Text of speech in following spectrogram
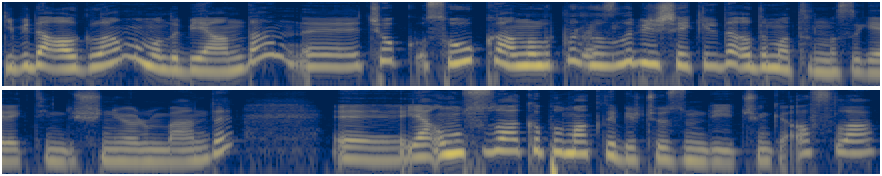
gibi de algılanmamalı bir yandan. E, çok soğukkanlılıkla hızlı bir şekilde adım atılması gerektiğini düşünüyorum ben de. E, yani umutsuzluğa kapılmak da bir çözüm değil çünkü asla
